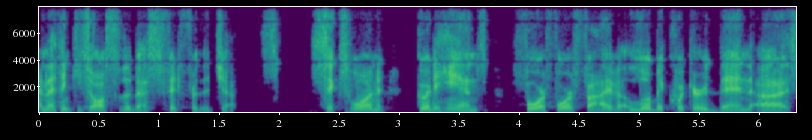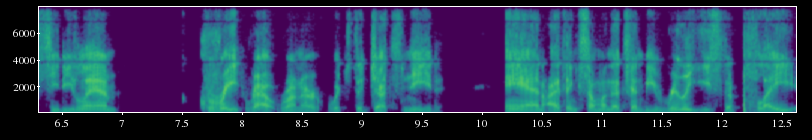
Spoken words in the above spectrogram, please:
And I think he's also the best fit for the Jets. Six one, good hands, four four five, a little bit quicker than uh, CeeDee Lamb. Great route runner, which the Jets need. And I think someone that's going to be really easy to play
